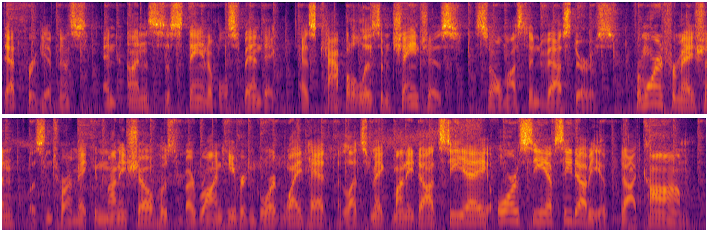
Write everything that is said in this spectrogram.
debt forgiveness and unsustainable spending. As capitalism changes, so must investors. For more information, listen to our Making Money show hosted by Ron Hebert and Gord Whitehead at letsmakemoney.ca or cfcw.com.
